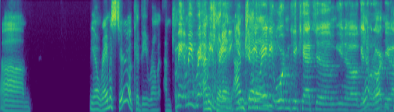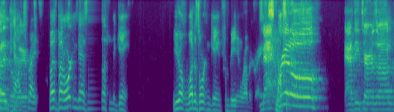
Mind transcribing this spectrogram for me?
Um, you know, Rey Mysterio could be Roman. I'm I mean, I mean, Ra- I I'm mean, kidding. Randy. I'm could, I mean. Randy Orton could catch him. You know, get Yeah, him with Orton RKO out of could nowhere. catch, right? But but Orton has nothing to gain. You don't. What does Orton gain from beating Roman Reigns? Matt Nothing. Riddle, as he turns on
